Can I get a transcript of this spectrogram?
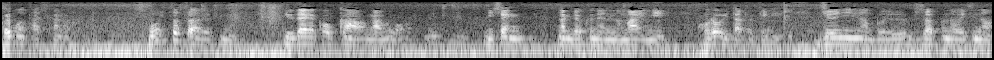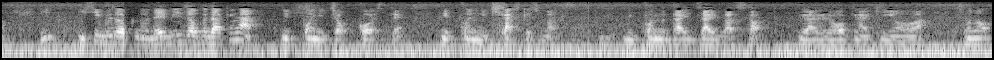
これも確かなこと。もう一つはですねユダヤ国家が2000何百年の前に滅びた時に12の部族のうちの一部族のレビ族だけが日本に直行して日本に帰化してしまう。日本の大財閥と言われる大きな企業はその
